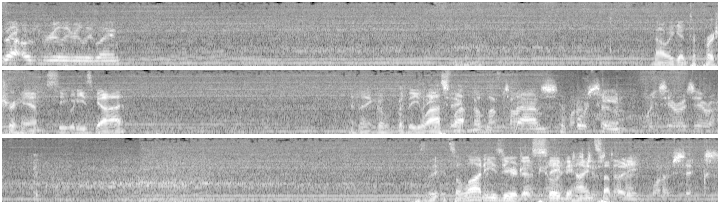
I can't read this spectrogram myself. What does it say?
That was really, really lame. Now we get to pressure him, see what he's got. And then go for the last Two. lap. Lap move. time was to 14. It's a lot easier to stay He's behind just done somebody. a 106,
